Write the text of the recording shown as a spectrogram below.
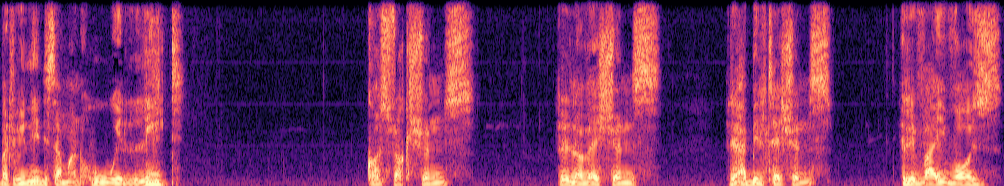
but we need someone who will lead constructions, renovations, rehabilitations, revivals,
